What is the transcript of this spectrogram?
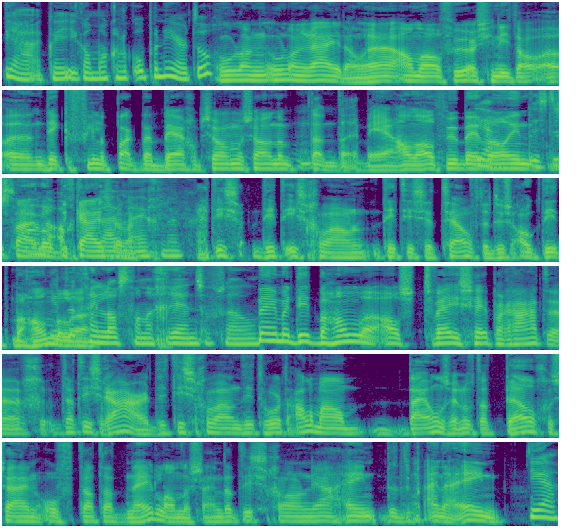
Ja kan je, kan makkelijk op en neer, toch? Hoe lang, hoe lang rij je dan? Hè? Anderhalf uur. Als je niet al eh, een dikke file pakt bij Berg op Zoom of zo... dan, dan ben je anderhalf uur ben je Ja, wel in dus sta je wel op de keizer. eigenlijk. Het is, dit is gewoon, dit is hetzelfde. Dus ook dit Je hebt behandelen... geen last van een grens of zo. Nee, maar dit behandelen als twee separate, g- dat is raar. Dit is gewoon, dit hoort allemaal bij ons. En of dat Belgen zijn of dat dat Nederlanders zijn, dat is gewoon, ja, één, dat is bijna één. Ja,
